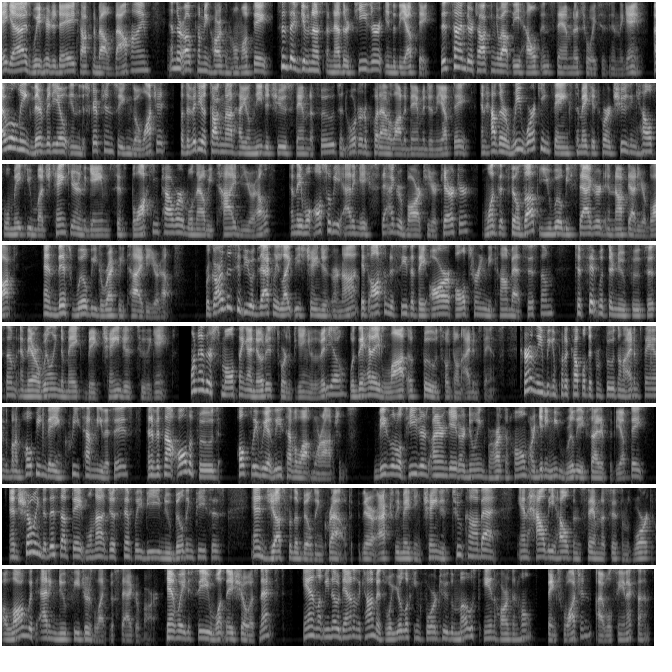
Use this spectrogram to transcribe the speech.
Hey guys, we're here today talking about Valheim and their upcoming Hearth and Home update, since they've given us another teaser into the update. This time they're talking about the health and stamina choices in the game. I will link their video in the description so you can go watch it, but the video is talking about how you'll need to choose stamina foods in order to put out a lot of damage in the update, and how they're reworking things to make it to where choosing health will make you much tankier in the game since blocking power will now be tied to your health, and they will also be adding a stagger bar to your character. Once it fills up, you will be staggered and knocked out of your block, and this will be directly tied to your health. Regardless if you exactly like these changes or not, it's awesome to see that they are altering the combat system to fit with their new food system and they are willing to make big changes to the game. One other small thing I noticed towards the beginning of the video was they had a lot of foods hooked on item stands. Currently, we can put a couple different foods on item stands, but I'm hoping they increase how many this is, and if it's not all the foods, hopefully we at least have a lot more options. These little teasers Iron Gate are doing for Hearth and Home are getting me really excited for the update, and showing that this update will not just simply be new building pieces and just for the building crowd. They're actually making changes to combat and how the health and stamina systems work, along with adding new features like the stagger bar. Can't wait to see what they show us next, and let me know down in the comments what you're looking forward to the most in Hearth and Home. Thanks for watching, I will see you next time.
